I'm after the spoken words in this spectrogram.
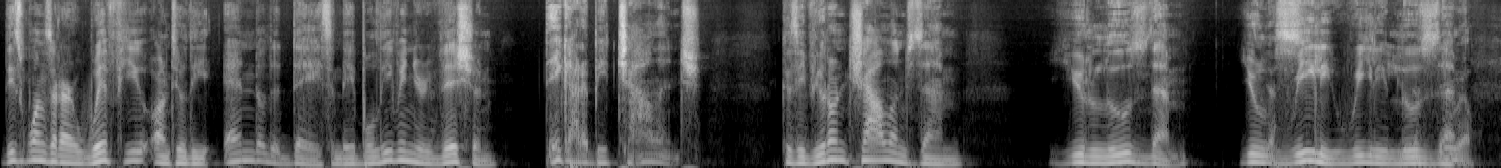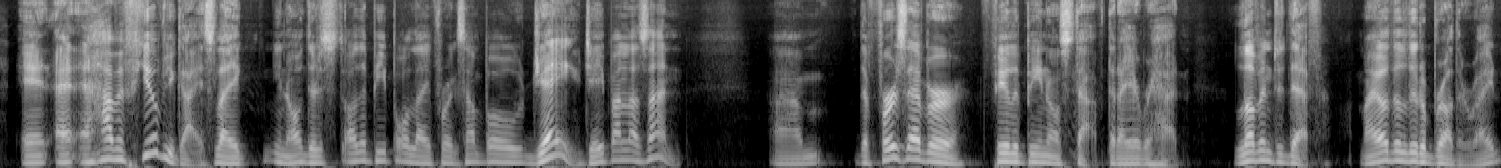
these ones that are with you until the end of the days and they believe in your vision, they got to be challenged. Because if you don't challenge them, you lose them. You yes. really, really lose yes, them. And, and, and have a few of you guys. Like, you know, there's other people, like, for example, Jay, Jay Panlasan. Um, the first ever Filipino staff that I ever had. Love him to death. My other little brother, right?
